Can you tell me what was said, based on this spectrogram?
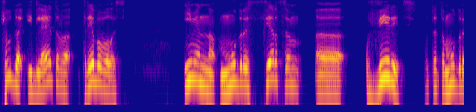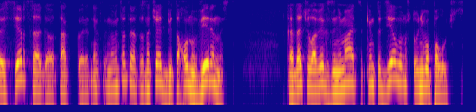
чудо. И для этого требовалось именно мудрость сердцем э, верить. Вот это мудрое сердце, так говорят некоторые комментаторы, это означает бетахон, уверенность. Когда человек занимается каким-то делом, что у него получится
